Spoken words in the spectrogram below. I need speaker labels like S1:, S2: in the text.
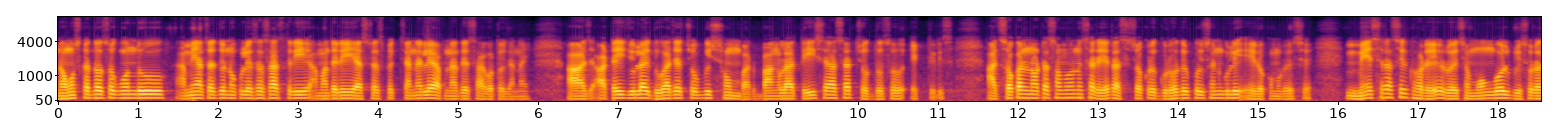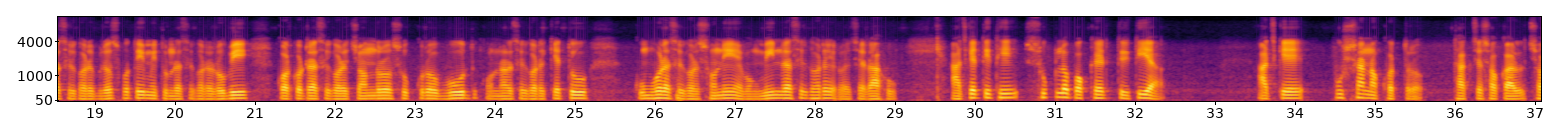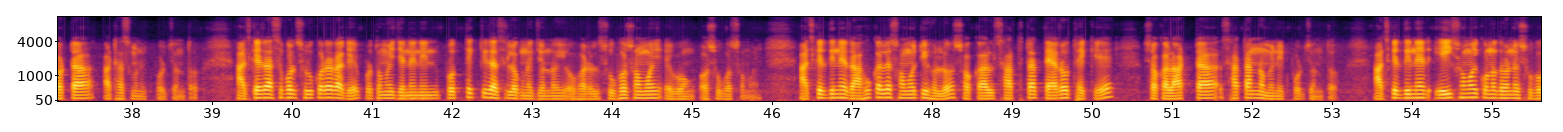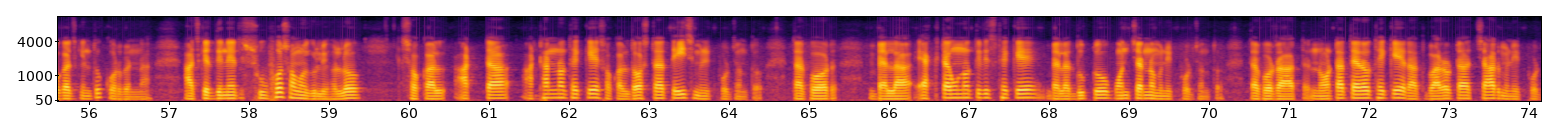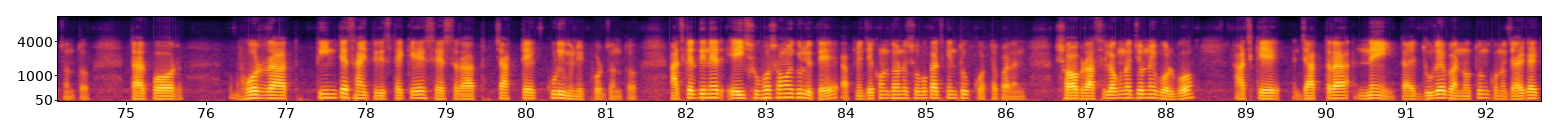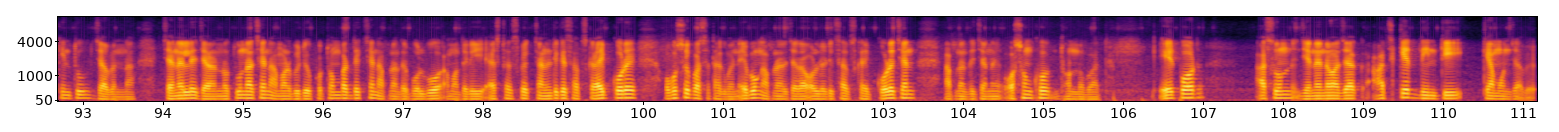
S1: নমস্কার দর্শক বন্ধু, আমি আচার্য নকুলেশ্বর শাস্ত্রী, আমাদের এই অ্যাস্ট্রাসপেক্ট চ্যানেলে আপনাদের স্বাগত জানাই। আজ আটই জুলাই দু হাজার চব্বিশ সোমবার, বাংলা তেইশে আষাঢ় চোদ্দোশো একত্রিশ। আজ সকাল নটার সময় অনুসারে রাশিচক্রের গ্রহদের পজিশনগুলি এইরকম রয়েছে। মেষ রাশির ঘরে রয়েছে মঙ্গল, বৃষ রাশির ঘরে বৃহস্পতি, মিথুন রাশির ঘরে রবি, কর্কট রাশির ঘরে চন্দ্র, শুক্র, বুধ, কন্যা রাশির ঘরে কেতু, কুম্ভ রাশির ঘরে শনি এবং মীন রাশির ঘরে রয়েছে রাহু। আজকের তিথি শুক্লপক্ষের তৃতীয়া। আজকে পুষ্যা নক্ষত্র থাকছে সকাল ছটা আঠাশ মিনিট পর্যন্ত। আজকের রাশিফল শুরু করার আগে প্রথমেই জেনে নিন প্রত্যেকটি রাশি লগ্নের জন্যই ওভারঅল শুভ সময় এবং অশুভ সময়। আজকের দিনে রাহুকালের সময়টি হলো সকাল সাতটা তেরো থেকে সকাল আটটা সাতান্ন মিনিট পর্যন্ত। আজকের দিনের এই সময় কোনো ধরনের শুভ কাজ কিন্তু করবেন না। আজকের দিনের শুভ সময়গুলি হলো সকাল আটটা আটান্ন থেকে সকাল দশটা তেইশ মিনিট পর্যন্ত। তারপর বেলা একটা উনতিরিশ থেকে বেলা দুটো পঞ্চান্ন মিনিট পর্যন্ত। তারপর রাত নটা তেরো থেকে রাত বারোটা চার মিনিট পর্যন্ত। তারপর ভোর রাত তিনটে সাঁইত্রিশ থেকে শেষ রাত চারটে কুড়ি মিনিট পর্যন্ত। আজকের দিনের এই শুভ সময়গুলিতে আপনি যে কোনো ধরনের শুভ কাজ কিন্তু করতে পারেন। সব রাশি লগ্নের জন্যই বলব, আজকে যাত্রা নেই, তাই দূরে বা নতুন কোনো জায়গায় কিন্তু যাবেন না। চ্যানেলে যারা নতুন আছেন, আমার ভিডিও প্রথমবার দেখছেন, আপনাদের বলব আমাদের এই অ্যাস্ট্রাসপেক চ্যানেলটিকে সাবস্ক্রাইব করে অবশ্যই পাশে থাকবেন এবং আপনারা যারা অলরেডি সাবস্ক্রাইব করেছেন, আপনাদের জানাই অসংখ্য ধন্যবাদ। এরপর আসুন জেনে নেওয়া যাক আজকের দিনটি কেমন যাবে।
